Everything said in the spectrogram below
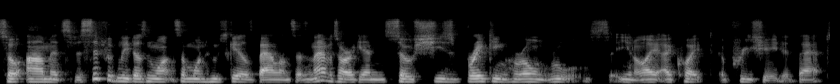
So Ammit specifically doesn't want someone who scales balance as an avatar again, so she's breaking her own rules. You know, I, I quite appreciated that.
